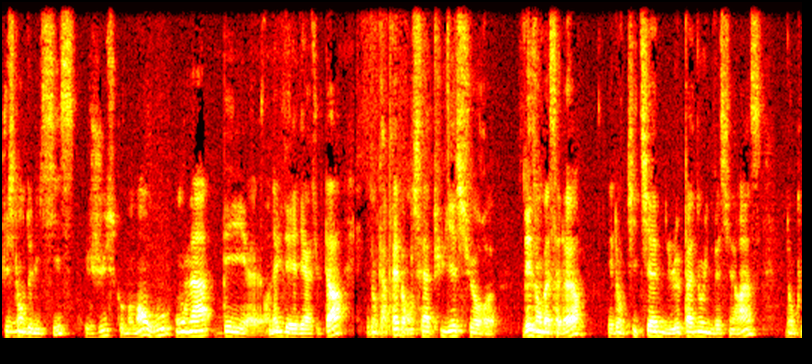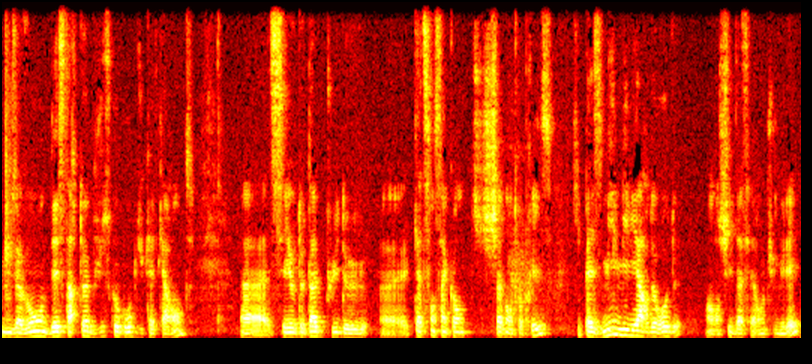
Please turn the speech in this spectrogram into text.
jusqu'en 2006, jusqu'au moment où on a, des, euh, on a eu des, résultats. Et donc après, ben, on s'est appuyé sur euh, des ambassadeurs, et donc qui tiennent le panneau Invest in Reims. Donc nous avons des startups jusqu'au groupe du CAC 40. C'est au total plus de 450 chefs d'entreprise qui pèsent 1000 milliards d'euros en chiffre d'affaires en cumulé.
